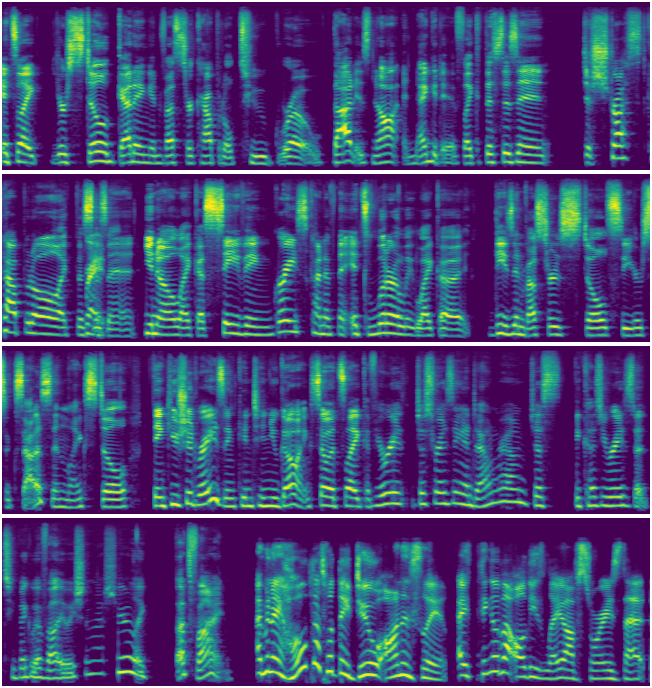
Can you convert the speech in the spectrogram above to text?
it's like you're still getting investor capital to grow. That is not a negative. Like this isn't distressed capital. Like this Right. isn't, you know, like a saving grace kind of thing. It's literally like a these investors still see your success and like still think you should raise and continue going. So it's like if you're ra- just raising a down round just because you raised at too big of a valuation last year, like that's fine. I mean, I hope that's what they do, honestly. I think about all these layoff stories that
